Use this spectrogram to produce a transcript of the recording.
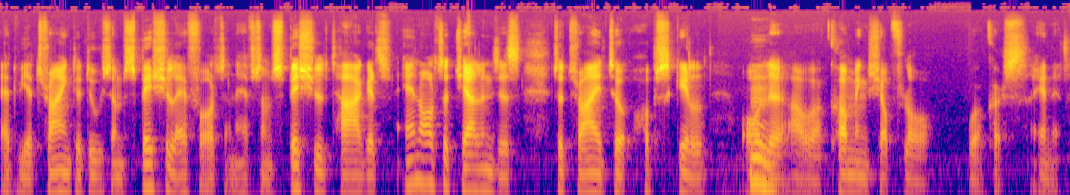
that we are trying to do some special efforts and have some special targets and also challenges to try to upskill all mm. the, our coming shop floor workers in it.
